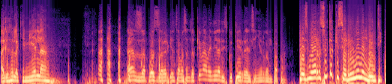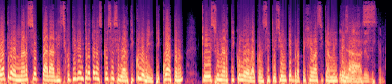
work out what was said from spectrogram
Hay que hacer la quiniela. Hagan sus apuestas a ver quién está más alto. ¿Qué va a venir a discutir el señor don Papa? Pues mira, resulta que se reúnen el 24 de marzo para discutir, entre otras cosas, el artículo 24, que es un artículo de la Constitución que protege De básicamente Estados las Unidos mexicanos.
